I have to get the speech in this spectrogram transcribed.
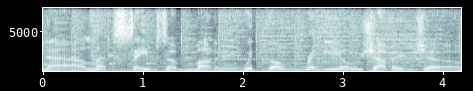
SAVE. 702 221 7283. Now, let's save some money with the Radio Shopping Show.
